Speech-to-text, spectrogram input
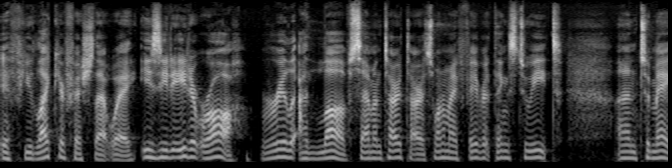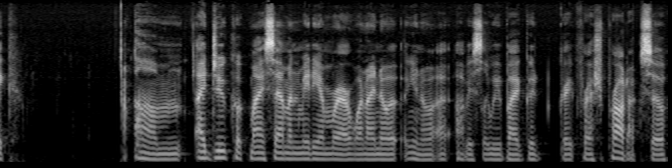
if you like your fish that way easy to eat it raw really i love salmon tartare it's one of my favorite things to eat and to make um, i do cook my salmon medium rare when i know you know obviously we buy good great fresh products so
